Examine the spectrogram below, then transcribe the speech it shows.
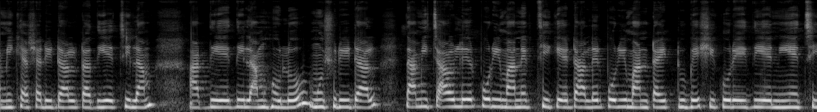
আমি খেসারি ডালটা দিয়েছিলাম। আর দিয়ে দিলাম হলো মুসুরি ডাল। তা আমি চাউলের পরিমাণের থেকে ডালের পরিমাণটা একটু বেশি করেই দিয়ে নিয়েছি।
